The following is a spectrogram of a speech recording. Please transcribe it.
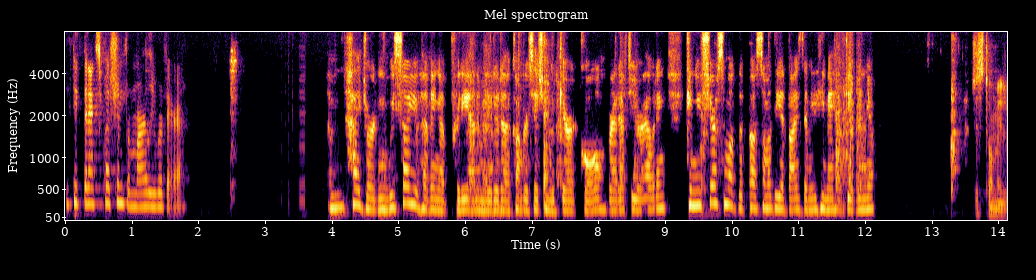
We can take the next question from Marly Rivera. Um, hi, Jordan. We saw you having a pretty animated uh, conversation with Gerrit Cole right after your outing. Can you share some of the uh, some of the advice that he may have given you? Just told me to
